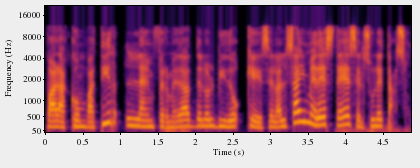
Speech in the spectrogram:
para combatir la enfermedad del olvido que es el Alzheimer. Este es el Zuletazo.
